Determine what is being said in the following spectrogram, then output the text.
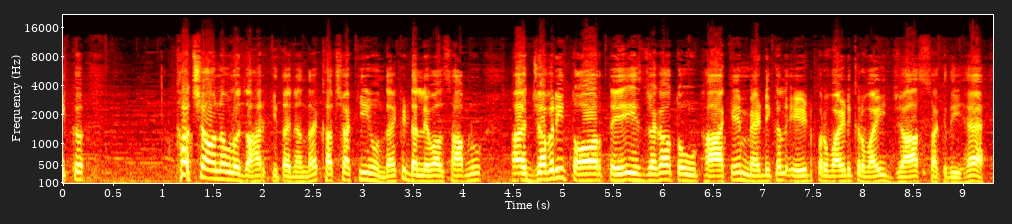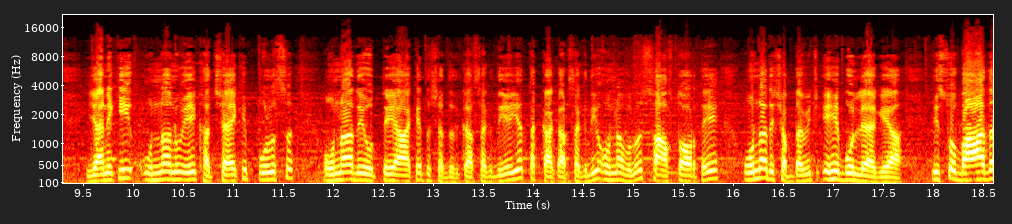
ਇੱਕ ਖਦਸ਼ਾ ਉਹਨਾਂ ਵੱਲੋਂ ਜ਼ਾਹਰ ਕੀਤਾ ਜਾਂਦਾ ਹੈ। ਖਦਸ਼ਾ ਕੀ ਹੁੰਦਾ ਹੈ ਕਿ ਡੱਲੇਵਾਲ ਸਾਹਿਬ ਨੂੰ ਅ, ਜਬਰੀ ਤੌਰ ਤੇ ਇਸ ਜਗ੍ਹਾ ਤੋਂ ਉਠਾ ਕੇ ਮੈਡੀਕਲ ਏਡ ਪ੍ਰੋਵਾਈਡ ਕਰਵਾਈ ਜਾ ਸਕਦੀ ਹੈ। ਯਾਨੀ ਕਿ ਉਹਨਾਂ ਨੂੰ ਇਹ ਖਦਸ਼ਾ ਹੈ ਕਿ ਪੁਲਿਸ ਉਹਨਾਂ ਦੇ ਉੱਤੇ ਆ ਕੇ ਤਸ਼ੱਦਦ ਕਰ ਸਕਦੀ ਹੈ ਜਾਂ ਧੱਕਾ ਕਰ ਸਕਦੀ ਹੈ। ਉਹਨਾਂ ਵੱਲੋਂ ਸਾਫ਼ ਤੌਰ ਤੇ ਉਹਨਾਂ ਦੇ ਸ਼ਬਦਾਂ ਵਿੱਚ ਇਹ ਬੋਲਿਆ ਗਿਆ। ਇਸ ਤੋਂ ਬਾਅਦ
